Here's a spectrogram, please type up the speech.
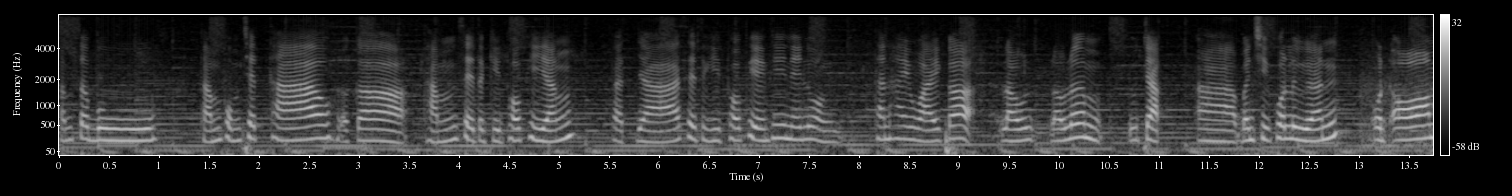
ทำสบู่ทำผมเช็ดเท้า แล้วก็ทำเศรษฐกิจพอเพียงปรัชญาเศรษฐกิจพอเพียงที่ในหลวงท่านให้ไว้ก็เราเราเริ่มรู้จักบัญชีครัวเรือน อดออม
